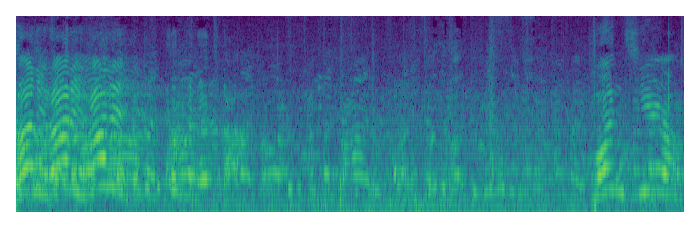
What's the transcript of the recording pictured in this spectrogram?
راني راني راني One zero.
